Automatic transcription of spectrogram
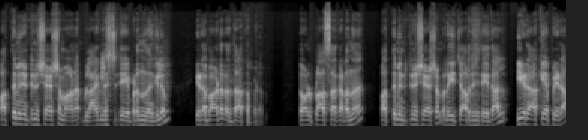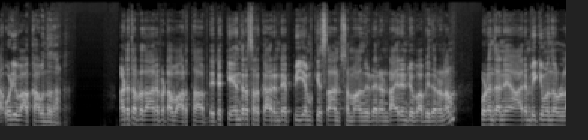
പത്ത് മിനിറ്റിന് ശേഷമാണ് ബ്ലാക്ക് ലിസ്റ്റ് ചെയ്യപ്പെടുന്നതെങ്കിലും ഇടപാട് റദ്ദാക്കപ്പെടും. ടോൾ പ്ലാസ കടന്ന് പത്ത് മിനിറ്റിന് ശേഷം റീചാർജ് ചെയ്താൽ ഈടാക്കിയ പിഴ ഒഴിവാക്കാവുന്നതാണ്. അടുത്ത പ്രധാനപ്പെട്ട വാർത്താ അപ്ഡേറ്റ്. കേന്ദ്ര സർക്കാരിന്റെ പി എം കിസാൻ സമ്മാനിയുടെ രണ്ടായിരം രൂപ വിതരണം ഉടൻ തന്നെ ആരംഭിക്കുമെന്നുള്ള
